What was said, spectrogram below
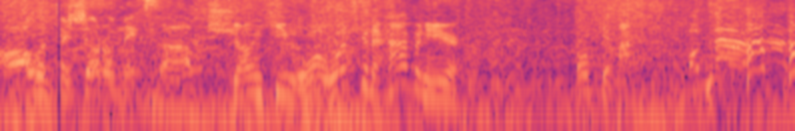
Oh, with the shuttle mix up. Chunky. Whoa, what's gonna happen here? Okay. Oh,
